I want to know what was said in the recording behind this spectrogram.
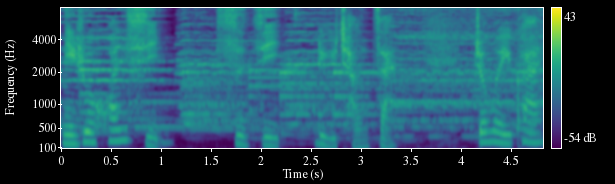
你若欢喜，四季绿常在。周末愉快！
